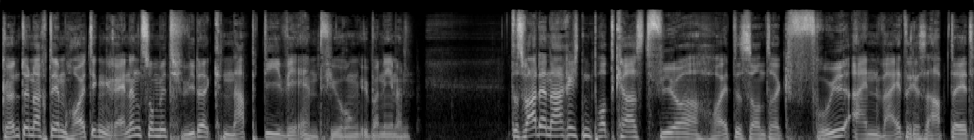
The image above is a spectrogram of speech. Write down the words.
könnte nach dem heutigen Rennen somit wieder knapp die WM-Führung übernehmen. Das war der Nachrichtenpodcast für heute Sonntag früh. Ein weiteres Update,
